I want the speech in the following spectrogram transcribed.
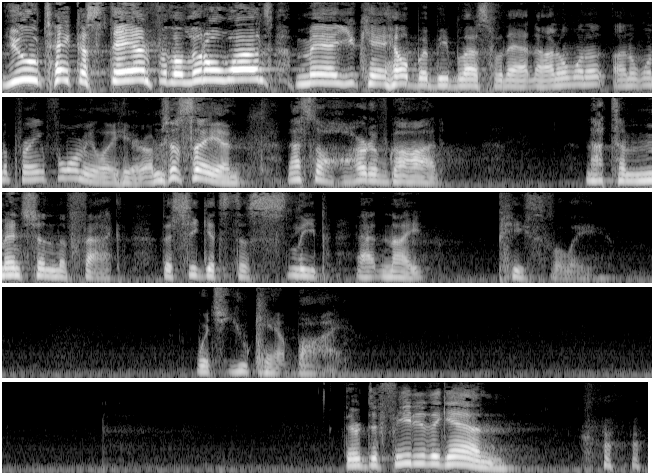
you take a stand for the little ones, man, you can't help but be blessed for that. Now, I don't want to, I don't want to pray formula here. I'm just saying, that's the heart of God. Not to mention the fact that she gets to sleep at night peacefully, which you can't buy. They're defeated again.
